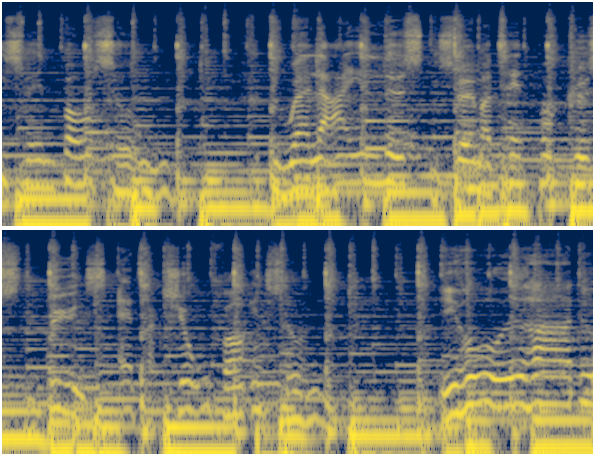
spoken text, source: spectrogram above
i Svendborg Sund. Du er lejelysten, svømmer tæt på kysten, byens attraktion for en stund. I hovedet har du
